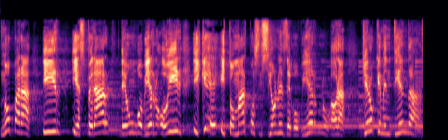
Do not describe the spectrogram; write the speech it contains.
no para ir y esperar de un gobierno o ir y, tomar posiciones de gobierno. Ahora, quiero que me entiendas,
